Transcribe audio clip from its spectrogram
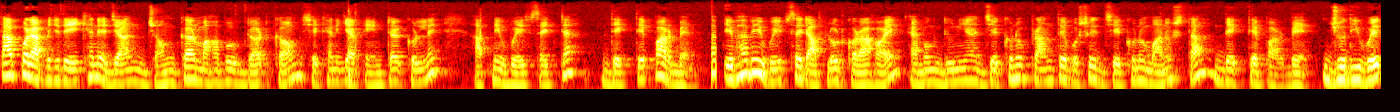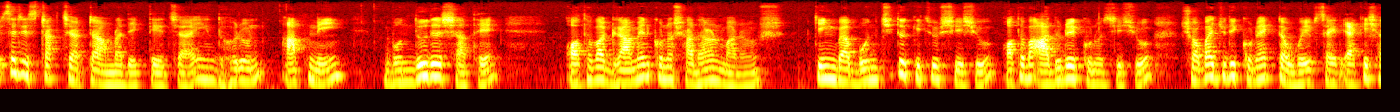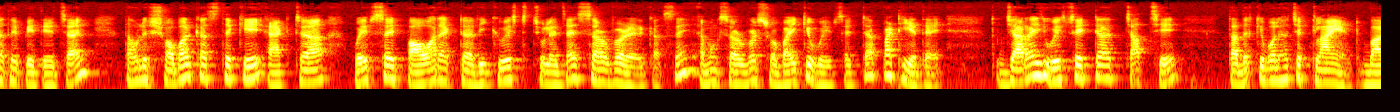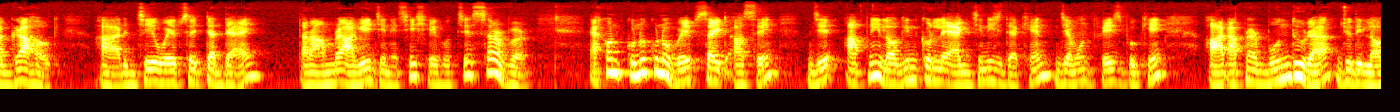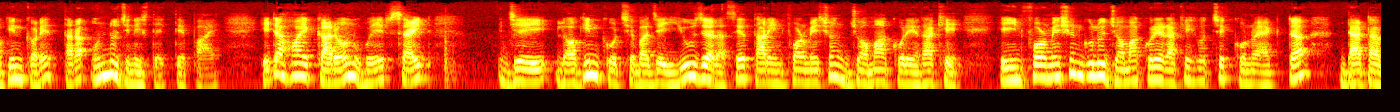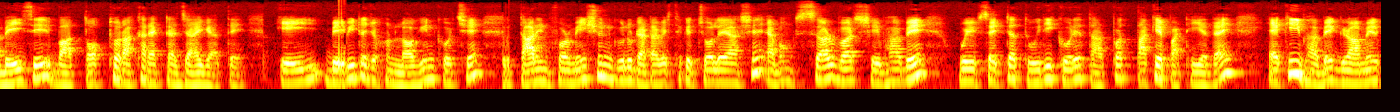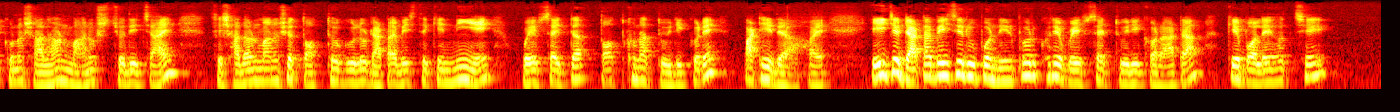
তারপরে আপনি যদি এইখানে যান জঙ্কার মাহবুব ডট কম সেখানে গিয়ে আপনি এন্টার করলে আপনি ওয়েবসাইটটা দেখতে পারবেন। এভাবেই ওয়েবসাইট আপলোড করা হয় এবং দুনিয়ার যে কোনো প্রান্তে বসে যে কোনো মানুষ তা দেখতে পারবে। যদি ওয়েবসাইটের স্ট্রাকচারটা আমরা দেখতে চাই, ধরুন আপনি বন্ধুদের সাথে অথবা গ্রামের কোনো সাধারণ মানুষ কিংবা বঞ্চিত কিছু শিশু অথবা আদুরের কোনো শিশু সবাই যদি কোনো একটা ওয়েবসাইট একই সাথে পেতে চায়, তাহলে সবার কাছ থেকে একটা ওয়েবসাইট পাওয়ার একটা রিকোয়েস্ট চলে যায় সার্ভারের কাছে এবং সার্ভার সবাইকে ওয়েবসাইটটা পাঠিয়ে দেয়। তো যারাই ওয়েবসাইটটা চাচ্ছে, তাদেরকে বলা হচ্ছে ক্লায়েন্ট বা গ্রাহক। আর যে ওয়েবসাইটটা দেয়, তারা আমরা আগেই জেনেছি, সে হচ্ছে সার্ভার এখন কোনো কোনো ওয়েবসাইট আছে যে আপনি লগ করলে এক জিনিস দেখেন, যেমন ফেসবুকে, আর আপনার বন্ধুরা যদি লগ করে, তারা অন্য জিনিস দেখতে পায়। এটা হয় কারণ ওয়েবসাইট যে লগ করছে বা যে ইউজার আছে, তার ইনফরমেশন জমা করে রাখে। এই ইনফরমেশনগুলো জমা করে রাখে হচ্ছে কোনো একটা ডাটাবেসে বা তথ্য রাখার একটা জায়গাতে। এই বেবিটা যখন লগ ইন করছে, তার ইনফরমেশনগুলো ডাটাবেস থেকে চলে আসে এবং সার্ভার সেভাবে ওয়েবসাইটটা তৈরি করে তারপর তাকে পাঠিয়ে দেয়। একইভাবে গ্রামের কোনো সাধারণ মানুষ যদি চায়, সে সাধারণ মানুষের তথ্যগুলো ডাটাবেস থেকে নিয়ে ওয়েবসাইটটা তৎক্ষণাৎ তৈরি করে পাঠিয়ে দেওয়া হয়। এই যে ডাটাবেজের উপর নির্ভর করে ওয়েবসাইট তৈরি করাটা কে বলে হচ্ছে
